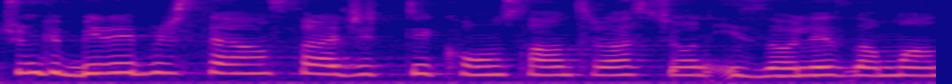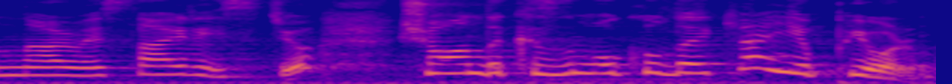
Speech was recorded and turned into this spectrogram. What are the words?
Çünkü birebir seanslar ciddi konsantrasyon, izole zamanlar vesaire istiyor. Şu anda kızım okuldayken yapıyorum.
